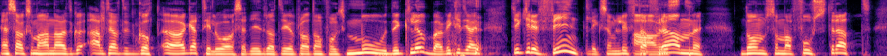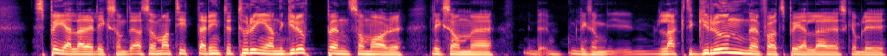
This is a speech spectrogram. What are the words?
en sak som han har ett, alltid haft ett gott öga till oavsett idrott är att prata om folks moderklubbar, vilket jag tycker är fint, liksom lyfta ah, fram visst. de som har fostrat spelare. Liksom. Alltså man tittar, det är inte Thorengruppen som har liksom, eh, liksom lagt grunden för att spelare ska bli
